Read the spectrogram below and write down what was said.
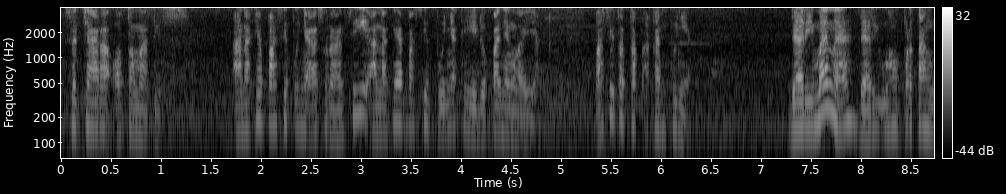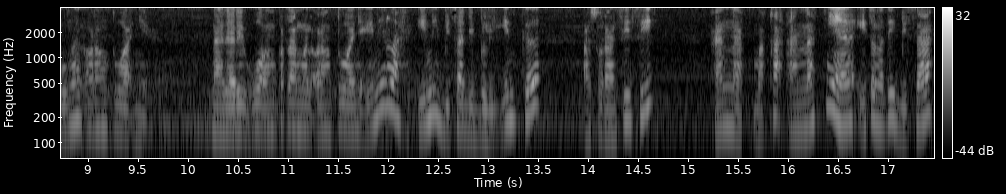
secara otomatis anaknya pasti punya asuransi, anaknya pasti punya kehidupan yang layak. Pasti tetap akan punya. Dari mana? Dari uang pertanggungan orang tuanya. Nah, dari uang pertanggungan orang tuanya inilah ini bisa dibeliin ke asuransi si anak. Maka anaknya itu nanti bisa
